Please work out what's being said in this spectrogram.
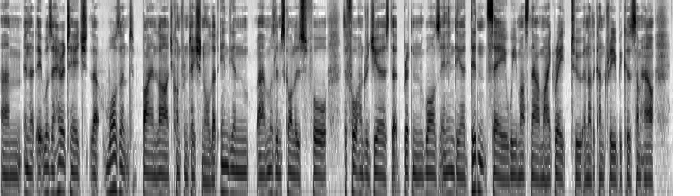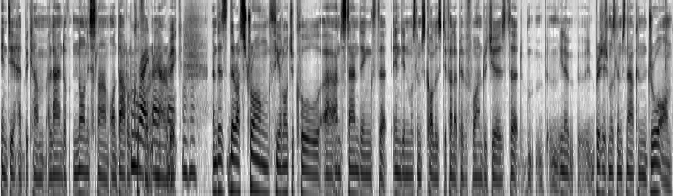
um, in that it was a heritage that wasn't by and large confrontational, that Indian uh, Muslim scholars for the 400 years that Britain was in India didn't say we must now migrate to another country because somehow India had become a land of non Islam or Darul Kufr right, right, in Arabic. Right. Mm-hmm. And there are strong theological uh, understandings that Indian Muslim scholars developed over 400 years that you know British Muslims now can draw on.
